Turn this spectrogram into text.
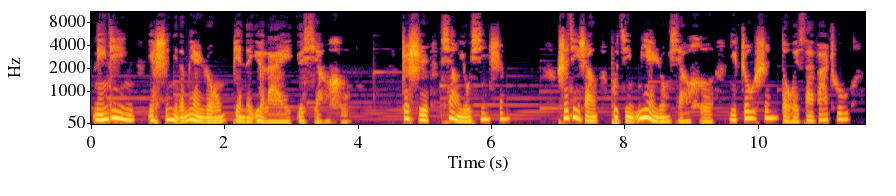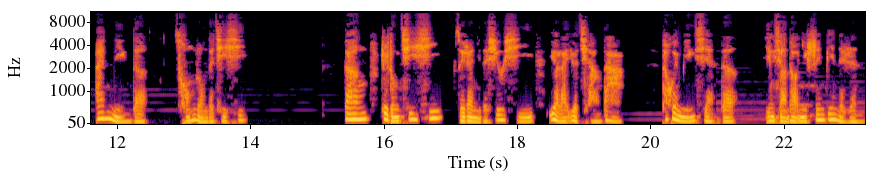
宁静也使你的面容变得越来越祥和，这是相由心生。实际上不仅面容祥和，你周身都会散发出安宁的、从容的气息。当这种气息随着你的修习越来越强大，它会明显的影响到你身边的人。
